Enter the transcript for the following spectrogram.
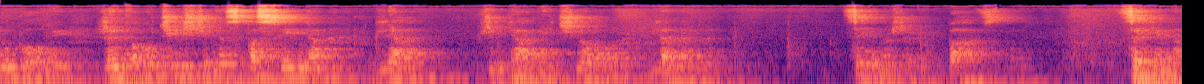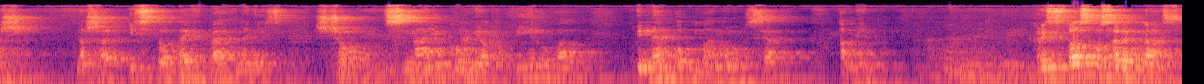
любові, жертва очищення, спасіння для життя вічного для мене. Це є наше багатство. Це є наша, наша істота і впевненість, що знаю, кому я увірував і не обманувся. Амінь. Христос посеред нас.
